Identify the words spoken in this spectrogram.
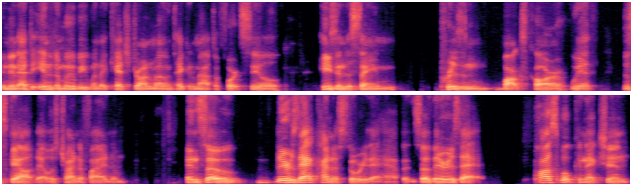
And then at the end of the movie, when they catch Geronimo and taking him out to Fort Sill, he's in the same prison boxcar with the scout that was trying to find him. And so there's that kind of story that happened. So there is that possible connection.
